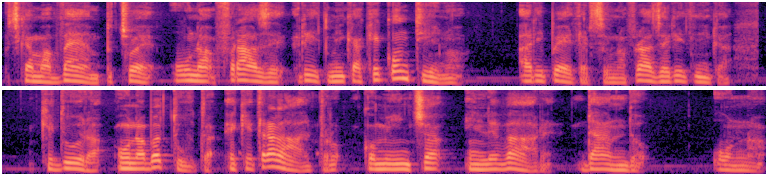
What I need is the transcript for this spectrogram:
si chiama vamp, cioè una frase ritmica che continua a ripetersi una frase ritmica che dura una battuta e che tra l'altro comincia in levare, dando un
